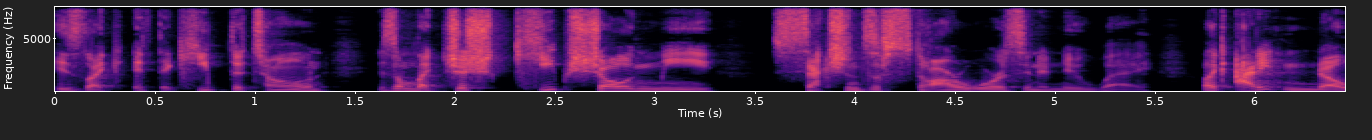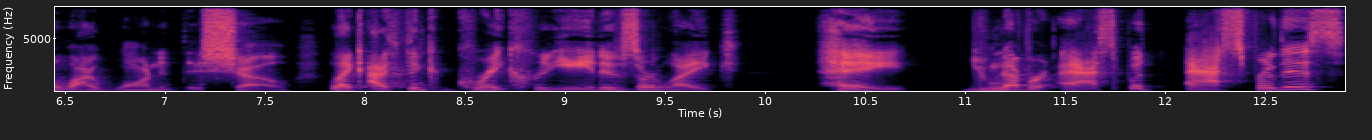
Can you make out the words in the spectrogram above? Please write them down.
is like if they keep the tone, is I'm like, just keep showing me sections of Star Wars in a new way. Like I didn't know I wanted this show. Like I think great creatives are like, hey, you never asked but asked for this,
